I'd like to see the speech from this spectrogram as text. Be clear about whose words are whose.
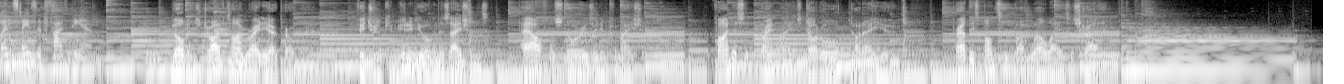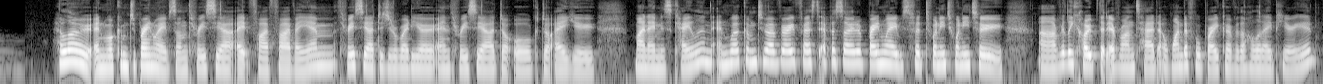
Speaker 1: Wednesdays at 5 pm.
Speaker 2: Melbourne's Drive Time radio program, featuring community organisations, powerful stories and information. Find us at brainwaves.org.au. Proudly sponsored by Wellways Australia.
Speaker 3: Hello and welcome to Brainwaves on 3CR 855 AM, 3CR Digital Radio and 3cr.org.au. My name is Kaylin and welcome to our very first episode of Brainwaves for 2022. I uh, really hope that everyone's had a wonderful break over the holiday period.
